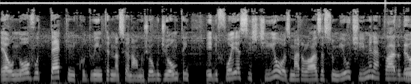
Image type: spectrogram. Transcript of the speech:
é o novo técnico do Internacional. No jogo de ontem, ele foi assistir, o Osmar Loz assumiu o time, né? Claro, deu,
